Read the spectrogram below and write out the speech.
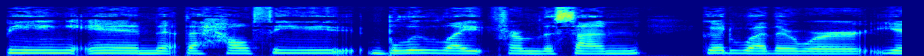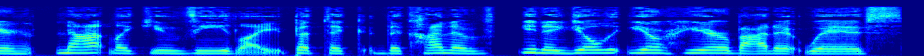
being in the healthy blue light from the sun, good weather where you're not like UV light, but the, the kind of, you know, you'll, you'll hear about it with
